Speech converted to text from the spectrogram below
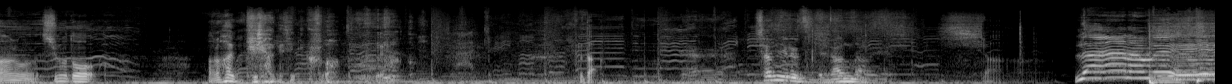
あの仕事あの早く切り上げていくわ」歌シャニルズでランナーへ。知らん。ランアウェイ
